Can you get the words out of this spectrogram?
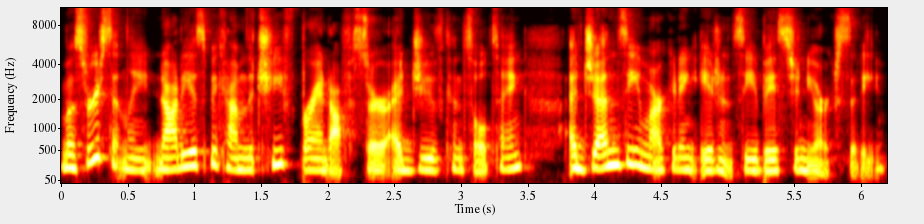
Most recently, Nadya has become the chief brand officer at JUV Consulting, a Gen Z marketing agency based in New York City.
